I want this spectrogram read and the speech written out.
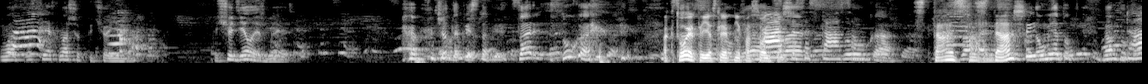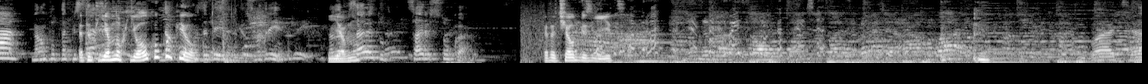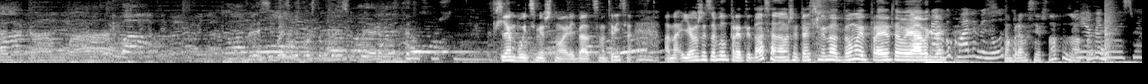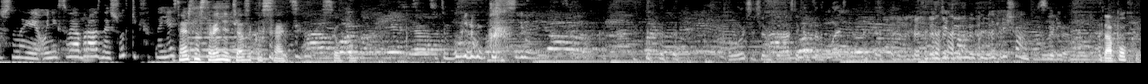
У всех ваших ты чё, еба? Ты чё делаешь, блядь? Что написано? Царь сухо? А кто это, если это не фасолька? Даша со Стасом. Сука. Стас с Дашей? Да у меня тут, нам тут, Да. нам тут написали. Этот Евнух елку купил? Смотри. Евнух? Написали тут царь сука. Это чел без яиц. В крысу хуярили. Всем будет смешно, ребят, смотрите. Она, я уже забыл про этот видос, она уже 5 минут думает про этого и Там я прям буквально минутку. Там прям смешно позвал? Нет, они не смешные. У них своеобразные шутки, но есть... Знаешь, настроение тебя закусать, сука. Кстати, больно укусил. Лучше, чем вчерашний концерт платиновый. Тут запрещенка говорит. Да похуй.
